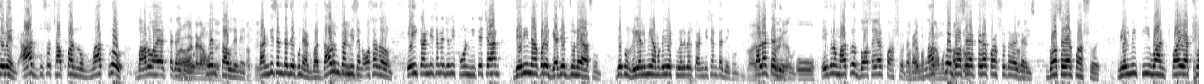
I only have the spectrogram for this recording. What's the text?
সেভেন আট দুশো ছাপ্পান্ন মাত্র বারো হাজার টাকায় 12,000 টুয়েলভ থাউজেন্ডে কন্ডিশনটা দেখুন একবার দারুণ কন্ডিশন অসাধারণ। এই কন্ডিশনে যদি ফোন নিতে চান দেরি না করে গ্যাজেট জোনে আসুন। দেখুন রিয়েলমি আমাকে যে টুয়েলভ এর কন্ডিশনটা দেখুন কালারটা দেখুন। এইগুলো মাত্র দশ হাজার পাঁচশো টাকায় মাত্র দশ হাজার টাকা পাঁচশো টাকায় গাইস দশ হাজার পাঁচশো। রিয়েলমি পি ওয়ান ছয় একশো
